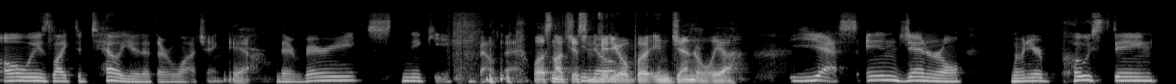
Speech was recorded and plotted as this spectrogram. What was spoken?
always like to tell you that they're watching yeah. they're very sneaky about that Well, it's not just You know- video, but in general, yeah. Yes, in general, when you're posting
